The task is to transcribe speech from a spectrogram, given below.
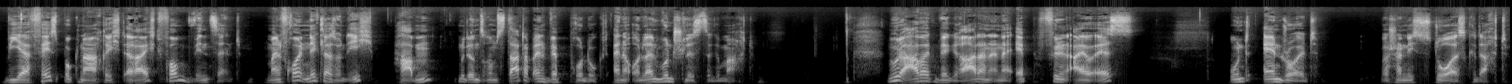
via Facebook-Nachricht erreicht vom Vincent. Mein Freund Niklas und ich haben mit unserem Startup ein Webprodukt, eine Online-Wunschliste gemacht. Nun arbeiten wir gerade an einer App für den iOS und Android. Wahrscheinlich Store ist gedacht.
